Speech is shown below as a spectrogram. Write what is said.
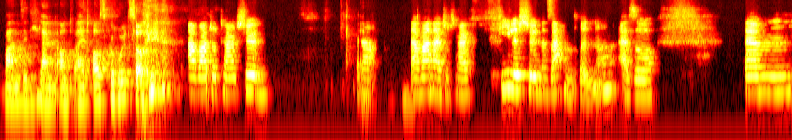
wahnsinnig lang und weit ausgeholt, sorry. Aber total schön. Ja, da waren halt total viele schöne Sachen drin. Ne? Also, ähm,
